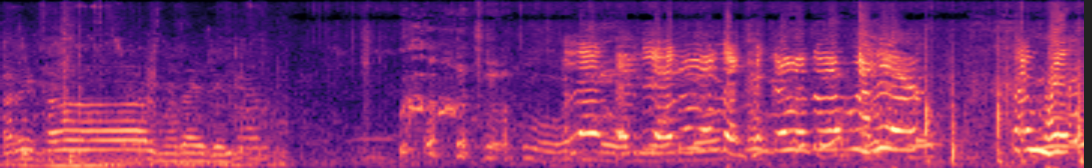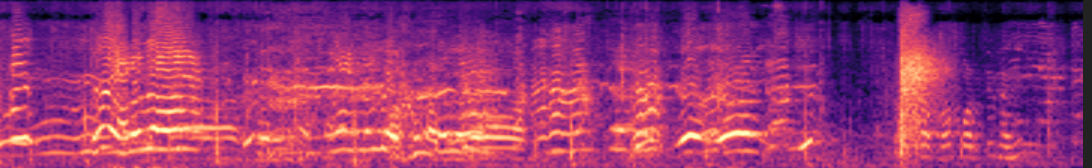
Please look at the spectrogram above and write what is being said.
ખરેખર મજા આવી ગઈ યાર. અલ્યા પણ યાર બે તું વર્ષો જોજે આ શું કરે છે યાર રામ રામ કરે ના અમે કરે બે મારા ચોગા વચ્ચે ગાલી દે, તમે મારા પગના ભાગી નાખો હા મિલ સર મંગા રામ રામ હેપી લે રામ નામ નહીં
